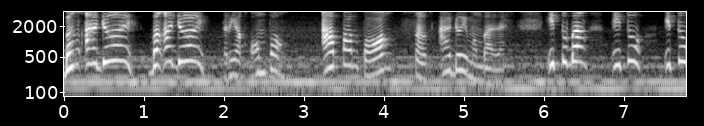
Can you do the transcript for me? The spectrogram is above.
Bang Adoy, Bang Adoy, teriak Ompong. Apa Pong? Saut Adoy membalas. Itu bang, itu, itu.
